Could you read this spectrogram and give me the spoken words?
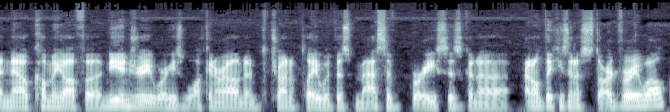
And now coming off a knee injury where he's walking around and trying to play with this massive brace is gonna. I don't think he's gonna start very well.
